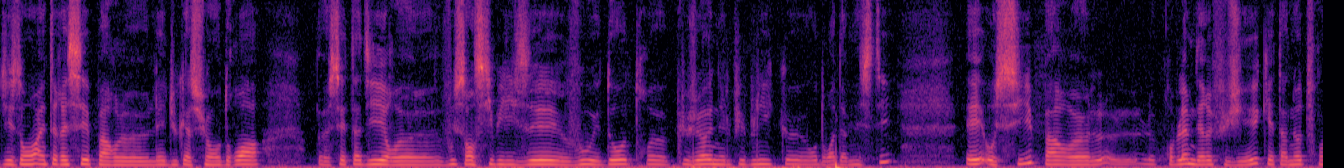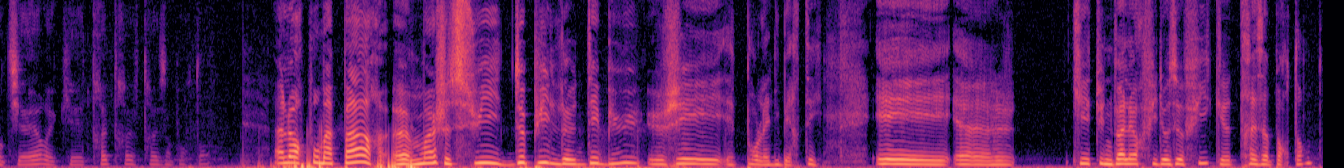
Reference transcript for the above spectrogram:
disons, intéressée par euh, l'éducation au droit, euh, c'est-à-dire vous sensibiliser, vous et d'autres plus jeunes et le public, au droit d'amnistie, et aussi par le problème des réfugiés qui est à notre frontière et qui est très, très, très important. Alors pour ma part, moi je suis depuis le début pour la liberté et qui est une valeur philosophique très importante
